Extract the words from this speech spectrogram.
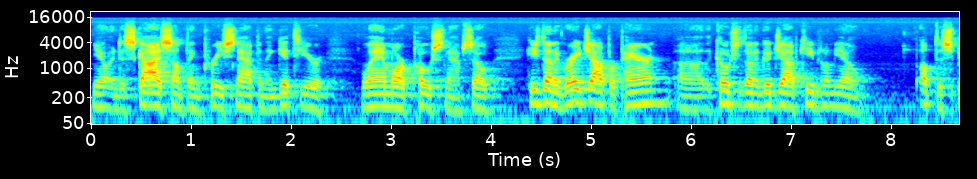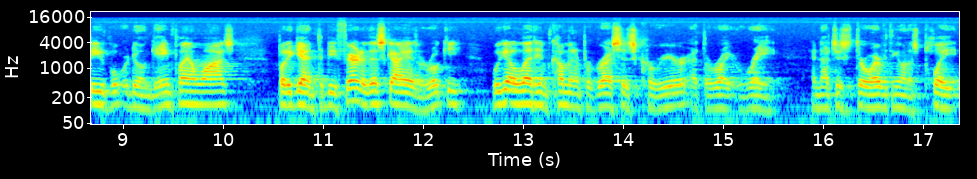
you know, and disguise something pre-snap and then get to your landmark post-snap. So he's done a great job preparing. Uh, the coach has done a good job keeping him, you know, up to speed with what we're doing game plan wise. But again, to be fair to this guy as a rookie, we got to let him come in and progress his career at the right rate and not just throw everything on his plate.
